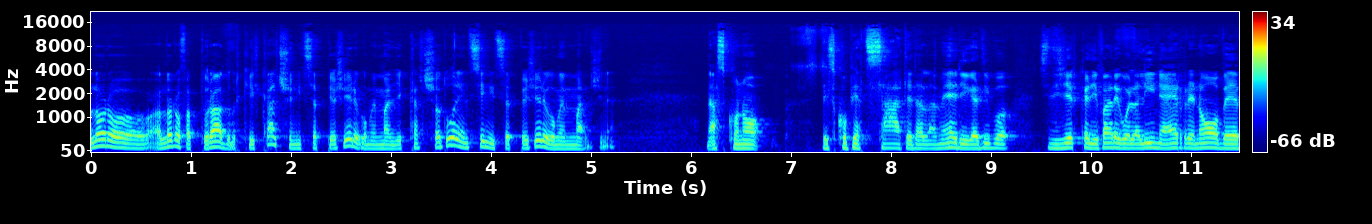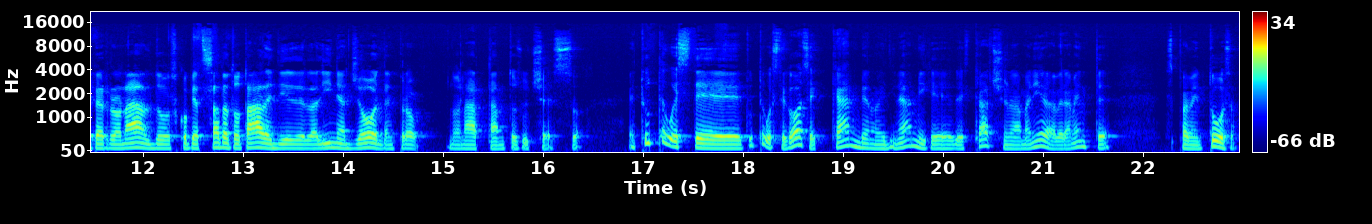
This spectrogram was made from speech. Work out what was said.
loro, al loro fatturato, perché il calcio inizia a piacere come immagine, il calciatore in sé inizia a piacere come immagine. Nascono le scopiazzate dall'America, tipo si cerca di fare quella linea R9 per Ronaldo, scopiazzata totale della linea Jordan, però non ha tanto successo. E tutte queste, tutte queste cose cambiano le dinamiche del calcio in una maniera veramente spaventosa.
